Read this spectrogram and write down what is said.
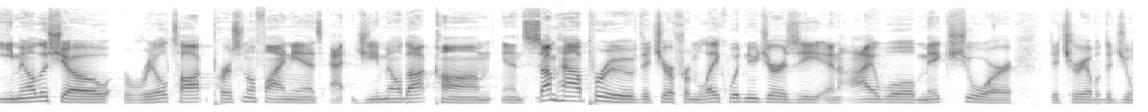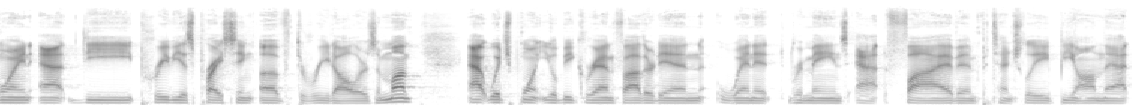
email the show realtalkpersonalfinance at gmail.com and somehow prove that you're from lakewood new jersey and i will make sure that you're able to join at the previous pricing of $3 a month at which point you'll be grandfathered in when it remains at five and potentially beyond that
